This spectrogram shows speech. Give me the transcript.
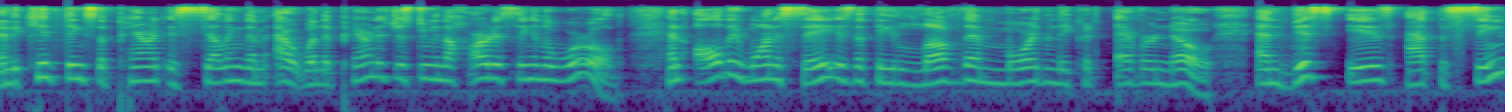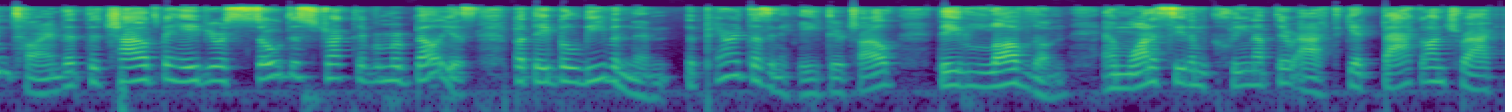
and the kid thinks the parent is selling them out when the parent is just doing the hardest thing in the world. And all they want to say is that they love them more than they could ever know. And this is at the same time that the child's behavior is so destructive and rebellious, but they believe in them. The parent doesn't hate their child, they love them and want to see them clean up their act, get back on track,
